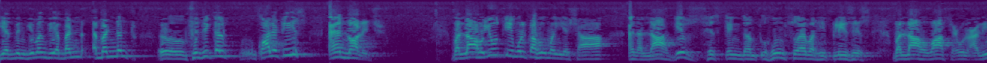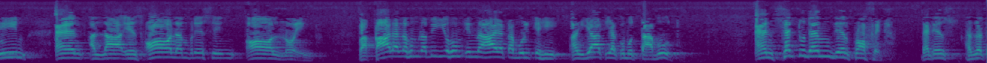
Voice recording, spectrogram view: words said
he has been given the abundant physical qualities and knowledge و اللہ یوتی ملک ہوں میں یہ شاہ and Allah gives his kingdom to whomsoever he pleases و اللہ واسع العلیم اینڈ اللہ is all embracing all knowing وقال لهم نبيهم ان ايه ملكه ان ياتيكم التابوت and said to them their prophet, that is Hazrat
